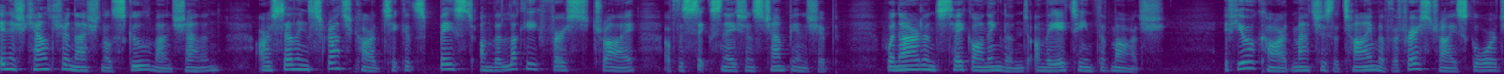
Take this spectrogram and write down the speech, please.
Inishcaltra National School, Mount Shannon, are selling scratch card tickets based on the lucky first try of the Six Nations Championship when Ireland take on England on the 18th of March. If your card matches the time of the first try scored,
